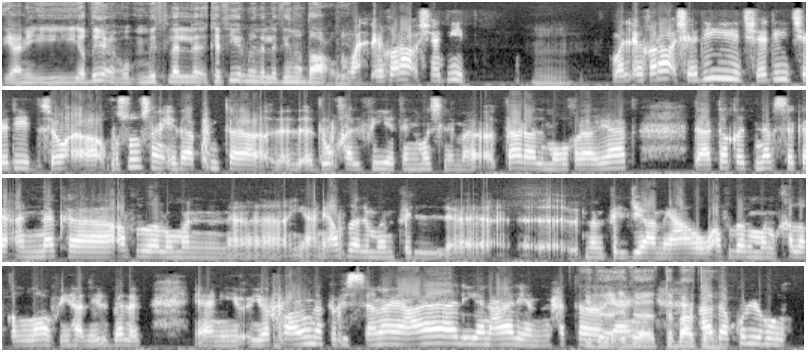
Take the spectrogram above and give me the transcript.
يعني يضيع مثل الكثير من الذين ضاعوا يعني. والإغراء شديد. والإغراء شديد شديد شديد خصوصا إذا كنت ذو خلفية مسلمة. ترى المغريات تعتقد نفسك أنك أفضل من يعني أفضل من في من في الجامعة وأفضل من خلق الله في هذه البلد. يعني يرفعونك في السماء عاليا عاليا حتى إذا يعني إذا هذا كله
